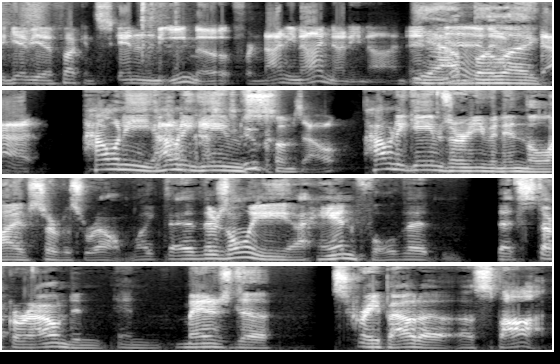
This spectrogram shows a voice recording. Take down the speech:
to give you a fucking skin and an emote for ninety nine ninety nine. Yeah, but, like, that, How many? How many games? Two comes out. How many games are even in the live service realm? Like, there's only a handful that that stuck around and and managed to scrape out a, a spot.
